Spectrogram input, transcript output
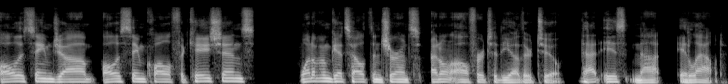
all the same job, all the same qualifications. One of them gets health insurance. I don't offer to the other two. That is not allowed.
